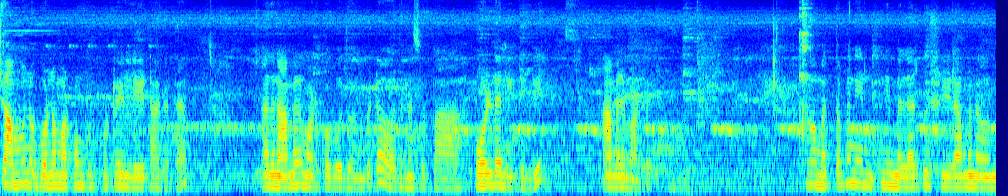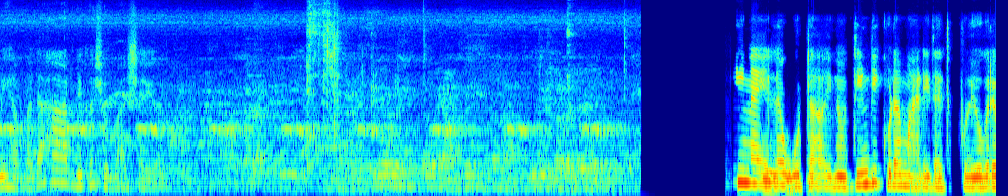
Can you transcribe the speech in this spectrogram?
ಜಾಮೂನು, ಬೋಂಡ ಮಾಡ್ಕೊಂಡು ಕುತ್ಬಿಟ್ರೆ ಲೇಟ್ ಆಗುತ್ತೆ. ಅದನ್ನ ಆಮೇಲೆ ಮಾಡ್ಕೋಬೋದು ಅಂದ್ಬಿಟ್ಟು ಅದನ್ನು ಸ್ವಲ್ಪ ಹೋಲ್ಡಲ್ಲಿ ಇಟ್ಟಿದ್ವಿ. ಆಮೇಲೆ ಮಾಡಬೇಕು. ಇವಾಗ ಮತ್ತೊಮ್ಮೆ ನಿಮ್ಮ ನಿಮ್ಮೆಲ್ಲರಿಗೂ ಶ್ರೀರಾಮನವಮಿ ಹಬ್ಬದ ಹಾರ್ದಿಕ ಶುಭಾಶಯಗಳು. ಇನ್ನ ಎಲ್ಲ ಊಟ, ಏನು ತಿಂಡಿ ಕೂಡ ಮಾಡಿದಾಯ್ತು ಪುಳಿಯೋಗರೆ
